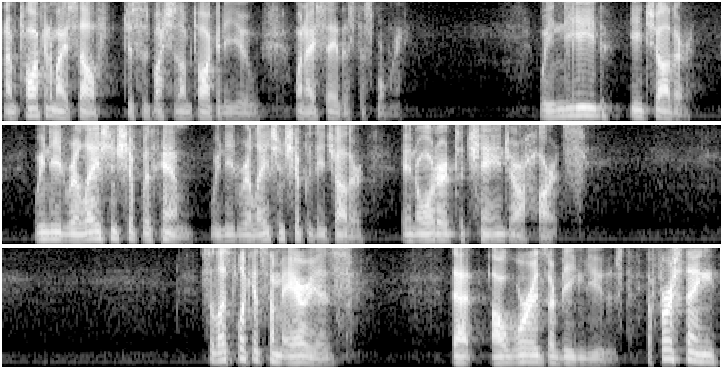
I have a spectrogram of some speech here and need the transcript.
And I'm talking to myself just as much as I'm talking to you when I say this this morning. We need each other. We need relationship with Him. We need relationship with each other in order to change our hearts. So let's look at some areas that our words are being used. The first thing,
